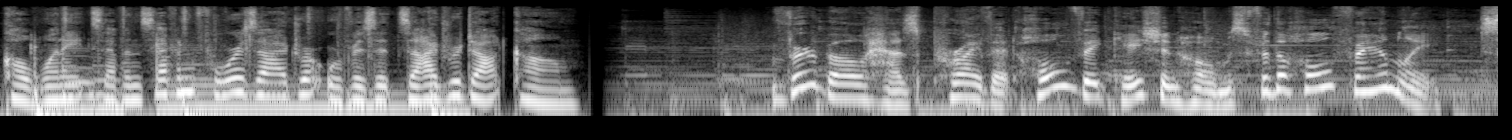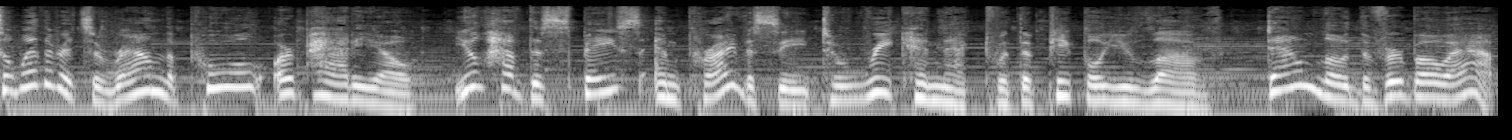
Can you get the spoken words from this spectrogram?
Call 1 877 4 Xiidra or visit Xiidra.com. Vrbo has private whole vacation homes for the whole family. So whether it's around the pool or patio, you'll have the space and privacy to reconnect with the people you love. Download the Vrbo app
